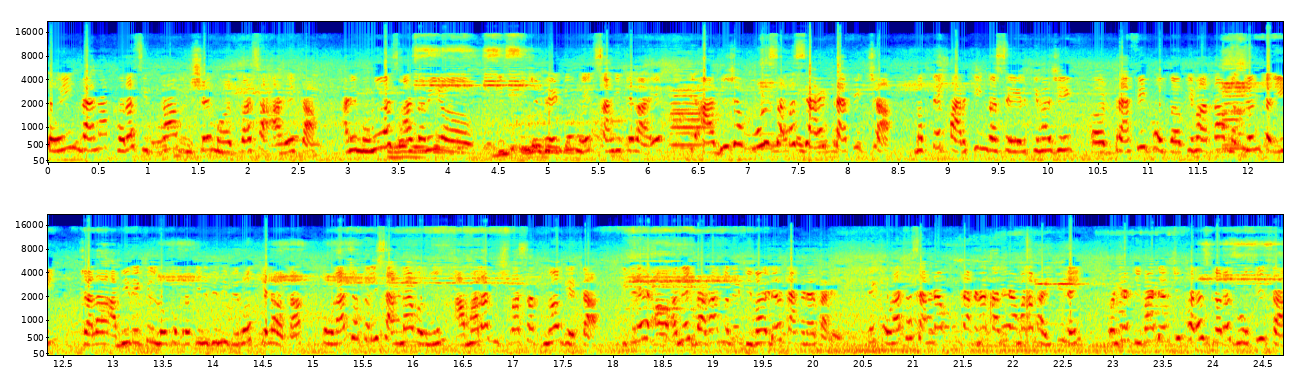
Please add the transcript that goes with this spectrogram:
टोईंग बॅन हा खरंच इतका विषय महत्त्वाचा आहे का? आणि म्हणूनच आज आम्ही डीसीपीची भेट घेऊन हेच सांगितलेलं आहे की आधी ज्या मूळ समस्या आहेत ट्रॅफिकच्या मग ते पार्किंग असेल किंवा जे ट्रॅफिक होतं किंवा आता मध्यंतरी ज्याला आम्ही देखील लोकप्रतिनिधींनी विरोध केला होता कोणाच्या तरी सांगण्यावरून आम्हाला विश्वासात न घेता तिकडे अनेक भागांमध्ये डिवायडर टाकण्यात आले. ते कोणाच्या सांगण्यावरून टाकण्यात आले आम्हाला माहिती नाही पण त्या डिवायडरची खरंच गरज होती का?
